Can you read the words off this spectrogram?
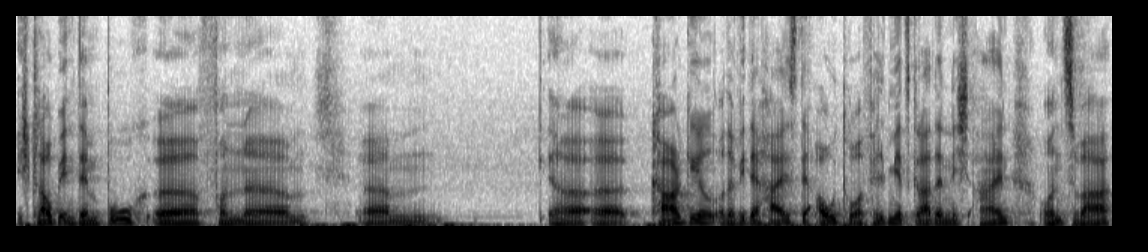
ich glaube, in dem Buch äh, von ähm, ähm, äh, äh, Cargill oder wie der heißt, der Autor, fällt mir jetzt gerade nicht ein. Und zwar,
